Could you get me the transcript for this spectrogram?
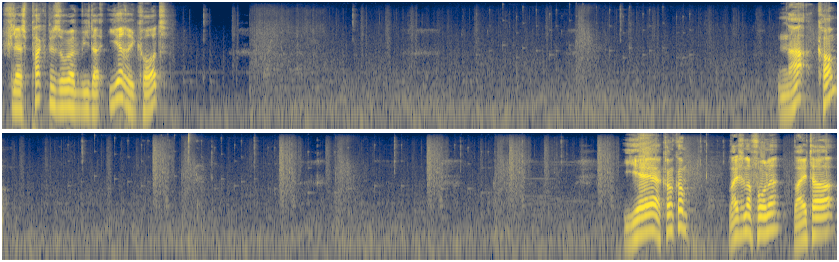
Vielleicht packt mir sogar wieder ihr Rekord. Na, komm. Yeah, komm, komm. Weiter nach vorne. Weiter.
